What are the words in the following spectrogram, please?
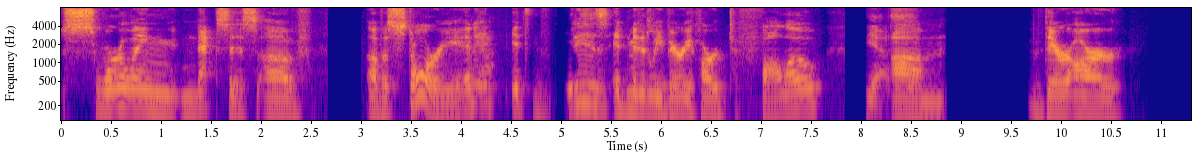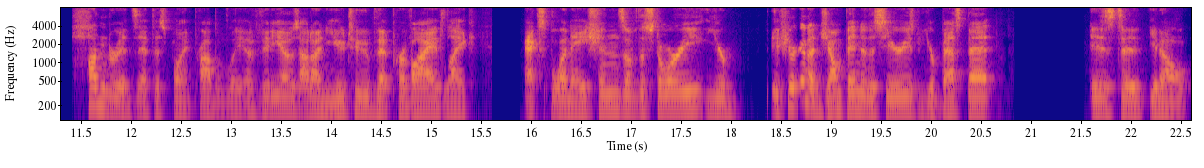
swirling nexus of of a story and Yeah. it it's it is admittedly very hard to follow Yes. um there are hundreds at this point probably of videos out on YouTube that provide like explanations of the story you're if you're going to jump into the series your best bet is to you know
